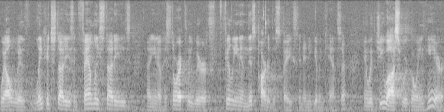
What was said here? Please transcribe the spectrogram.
well, with linkage studies and family studies, uh, you know, historically we're filling in this part of the space in any given cancer, and with GWAS we're going here,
